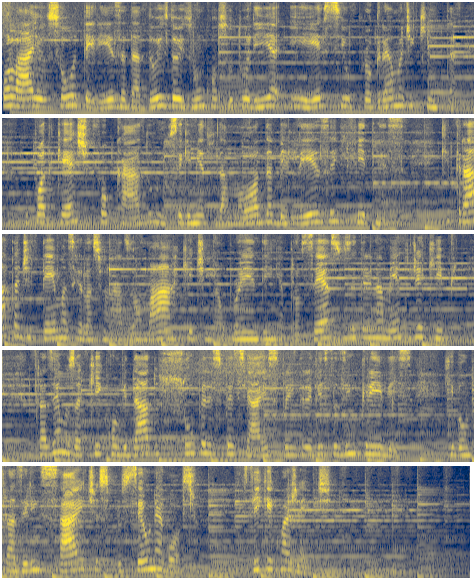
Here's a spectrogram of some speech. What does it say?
Olá, eu sou a Tereza da 221 Consultoria e esse é o programa de quinta, o podcast focado no segmento da moda, beleza e fitness, que trata de temas relacionados ao marketing, ao branding, a processos e treinamento de equipe. Trazemos aqui convidados super especiais para entrevistas incríveis que vão trazer insights para o seu negócio. Fique com a gente.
